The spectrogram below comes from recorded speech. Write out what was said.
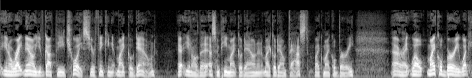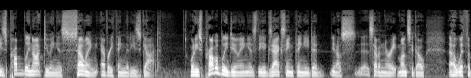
you know right now you've got the choice. You're thinking it might go down. Uh, you know the s&p might go down and it might go down fast like michael burry all right. Well, Michael Burry, what he's probably not doing is selling everything that he's got. What he's probably doing is the exact same thing he did, you know, seven or eight months ago uh, with the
